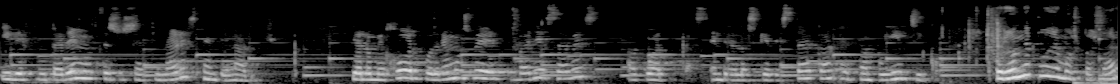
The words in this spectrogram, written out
y disfrutaremos de sus encinares centenarios. Y a lo mejor podremos ver varias aves acuáticas, entre las que destacan el zampullín chico. ¿Por dónde podemos pasar?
